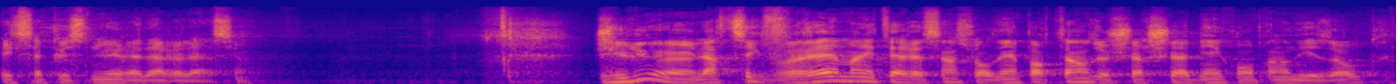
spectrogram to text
et que ça puisse nuire à la relation. J'ai lu un article vraiment intéressant sur l'importance de chercher à bien comprendre les autres.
